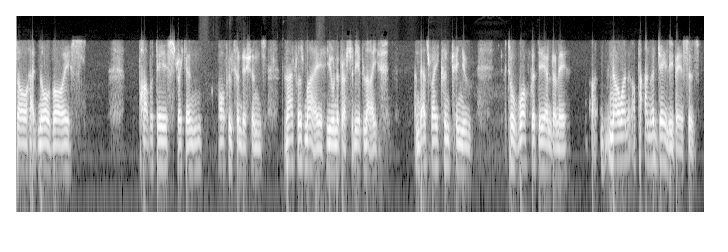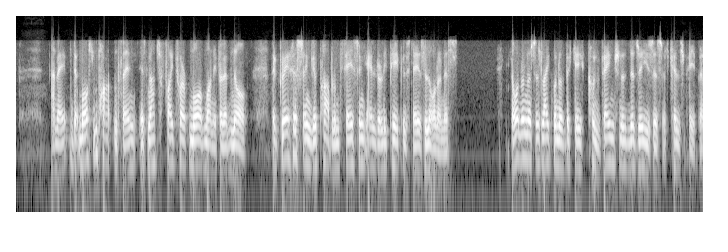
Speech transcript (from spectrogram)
saw had no voice, poverty stricken, awful conditions, that was my university of life. And that's why I continue to work with the elderly uh, now on, on a daily basis. And I, the most important thing is not to fight for more money for them. No. The greatest single problem facing elderly people today is loneliness. Loneliness is like one of the conventional diseases that kills people.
